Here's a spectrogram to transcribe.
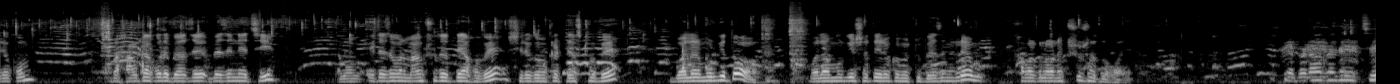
এরকম। আমরা হালকা করে বেজে বেজে নিয়েছি। এবং এটা যখন মাংসতে দেওয়া হবে সেরকম একটা টেস্ট হবে। ব্রয়লার মুরগি তো? ব্রয়লার মুরগির সাথে এরকম একটু বেজে নিলে খাবারগুলো অনেক সুস্বাদু হয়। পেঁপেটাও বেঁধে নিচ্ছি।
